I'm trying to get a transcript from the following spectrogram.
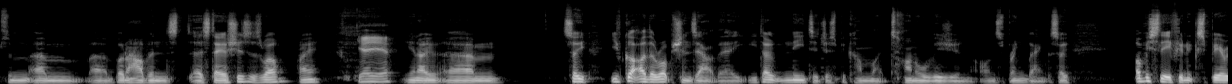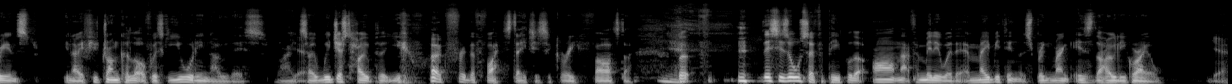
some um, uh, Bunnahabhain uh, as well, right? Yeah, yeah. you know um so you've got other options out there you don't need to just become like tunnel vision on springbank so obviously if you're an experienced you know if you've drunk a lot of whiskey you already know this right Yeah. so we just hope that you work through the five stages of grief faster yeah. but this is also for people that aren't that familiar with it and maybe think that springbank is the holy grail yeah,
